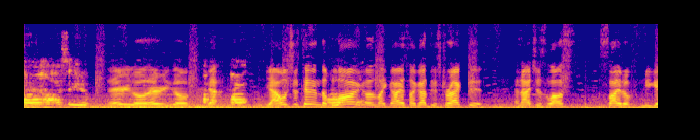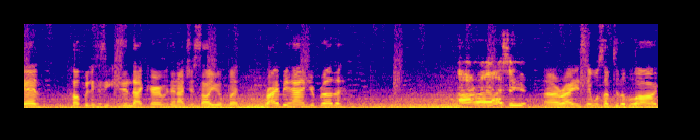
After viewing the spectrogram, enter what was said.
All right, I see you. There you go. There you go. Yeah, All right. yeah. I was just telling the uh, vlog. I was like, guys, I got distracted and I just lost sight of Miguel. Hopefully he's in that curve, and then I just saw you. But right behind you, brother. All right, I see you. Alrighty, say what's up to the vlog.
